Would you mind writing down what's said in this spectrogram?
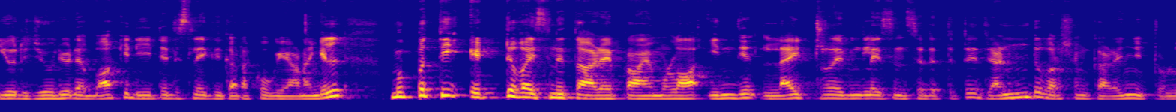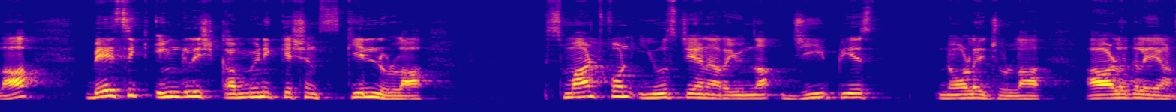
ഈ ഒരു ജോലിയുടെ ബാക്കി ഡീറ്റെയിൽസിലേക്ക് കടക്കുകയാണെങ്കിൽ മുപ്പത്തി എട്ട് വയസ്സിന് താഴെ പ്രായമുള്ള ഇന്ത്യൻ ലൈറ്റ് ഡ്രൈവിംഗ് ലൈസൻസ് എടുത്തിട്ട് രണ്ട് വർഷം കഴിഞ്ഞിട്ടുള്ള ബേസിക് ഇംഗ്ലീഷ് കമ്മ്യൂണിക്കേഷൻ സ്കില്ലുള്ള സ്മാർട്ട് ഫോൺ യൂസ് ചെയ്യാൻ അറിയുന്ന ജി പി എസ് നോളജ് ഉള്ള ആളുകളെയാണ്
